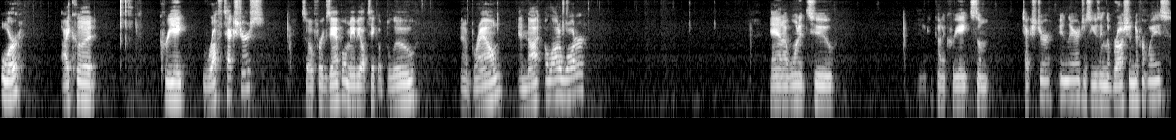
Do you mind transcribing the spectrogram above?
or I could create rough textures. So for example, maybe I'll take a blue and a brown and not a lot of water. And I wanted to kind of create some texture in there just using the brush in different ways.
